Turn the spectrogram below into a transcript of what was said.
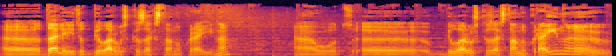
Э, далее идет Беларусь, Казахстан, Украина. Э, вот. Э, Беларусь, Казахстан, Украина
